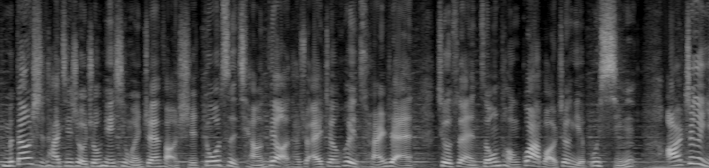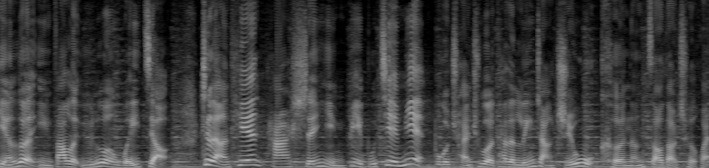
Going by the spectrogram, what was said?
那么当时他接受中天新闻专访时，多次强调，他说癌症会传染，就算总统挂保证也不行。而这个言论引发了舆论围剿。这两天他神隐避不见面，不过传出了他的领长职务可能遭到撤换。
